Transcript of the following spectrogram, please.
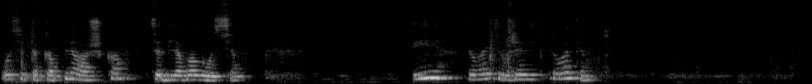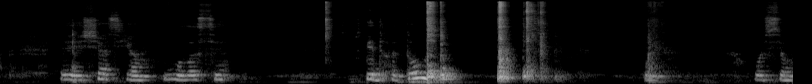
Ось така пляшка. Це для волосся. І давайте вже відкривати. Зараз я волоси підготовлю. Ось о,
